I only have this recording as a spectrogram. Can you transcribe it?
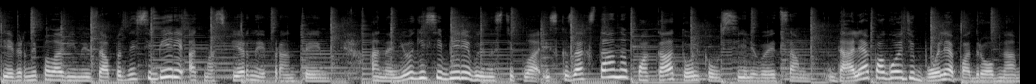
северной половиной Западной Сибири атмосферные фронты. А на юге Сибири вынос тепла из Казахстана пока только усиливается. Далее о погоде более подробно.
